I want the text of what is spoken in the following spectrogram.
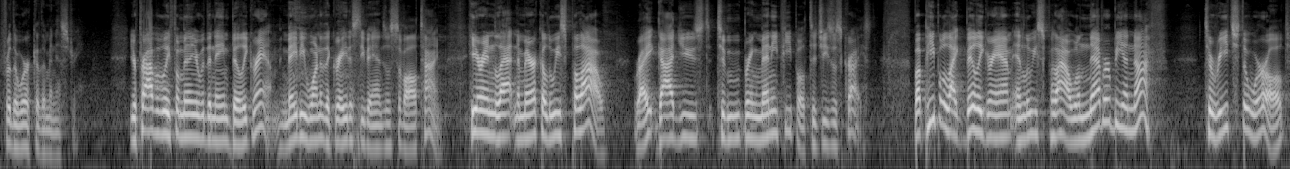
for the work of the ministry. You're probably familiar with the name Billy Graham, maybe one of the greatest evangelists of all time. Here in Latin America, Luis Palau, right? God used to bring many people to Jesus Christ. But people like Billy Graham and Luis Palau will never be enough to reach the world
